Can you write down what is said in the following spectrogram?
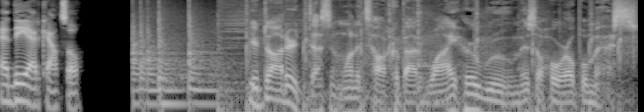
and the Ad Council. Your daughter doesn't want to talk about why her room is a horrible mess.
